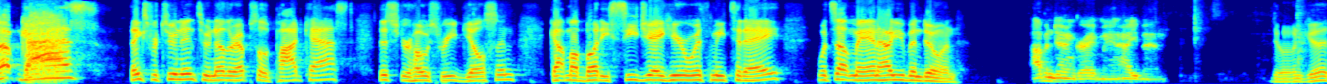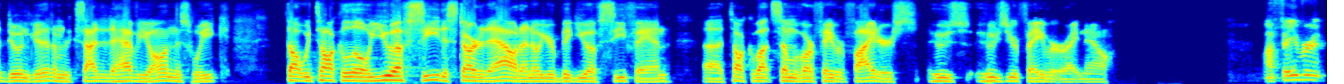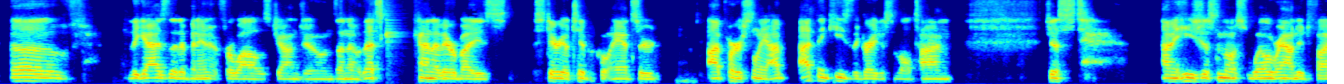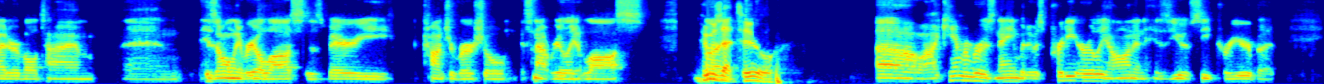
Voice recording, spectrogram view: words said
Sup, guys? Thanks for tuning in to another episode of podcast. This is your host Reid Gilson. Got my buddy CJ here with me today. What's up, man? How you been doing? I've been doing great, man. How you been? Doing good, doing good. I'm excited to have you on this week. Thought we'd talk a little UFC to start it out. I know you're a big UFC fan. Uh, talk about some of our favorite fighters. Who's who's your favorite right now? My favorite of the guys that have been in it for a while is Jon Jones. I know that's kind of everybody's stereotypical answer. I personally, I, I think he's the greatest of all time. Just, I mean, he's just the most well-rounded fighter of all time, and his only real loss is very controversial. It's not really a loss. Who was that too? Oh, I can't remember his name, but it was pretty early on in his UFC career. But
